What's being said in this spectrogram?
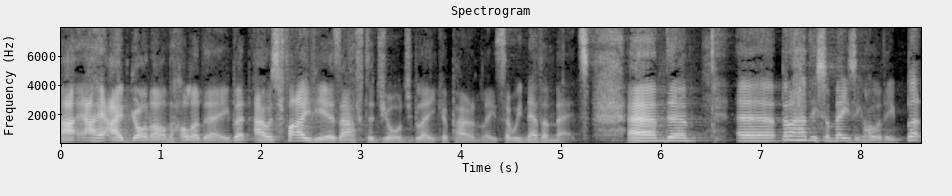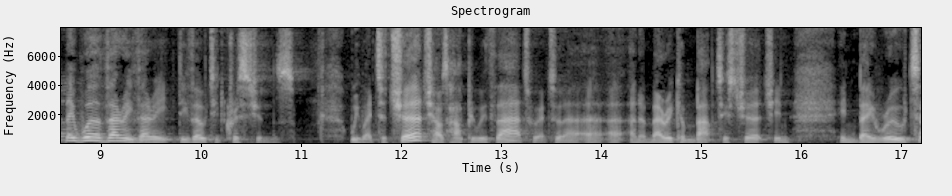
I, I'd gone on holiday. But I was five years after George Blake, apparently. So we never met. And, um, uh, but I had this amazing holiday. But they were very, very devoted Christians. We went to church. I was happy with that. We went to a, a, an American Baptist church in, in Beirut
